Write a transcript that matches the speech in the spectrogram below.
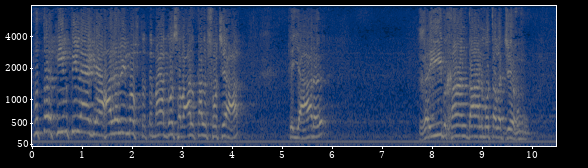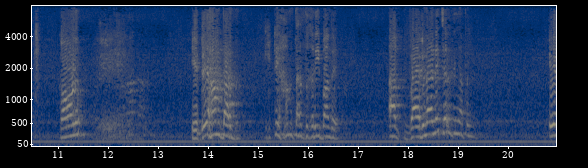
پتر قیمتی لے گیا ہال بھی مفت۔ تو میں اگوں سوال کل سوچا کہ یار، غریب خاندان متوجہ ہوں۔ کون؟ ایڈے ہم درد ایڈے ہم درد گریبان دے ویگنا نہیں چل دیا پہ یہ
